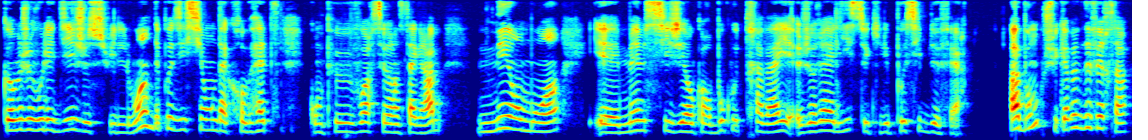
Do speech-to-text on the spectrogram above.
Comme je vous l'ai dit, je suis loin des positions d'acrobate qu'on peut voir sur Instagram. Néanmoins, et même si j'ai encore beaucoup de travail, je réalise ce qu'il est possible de faire. Ah bon, je suis capable de faire ça.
